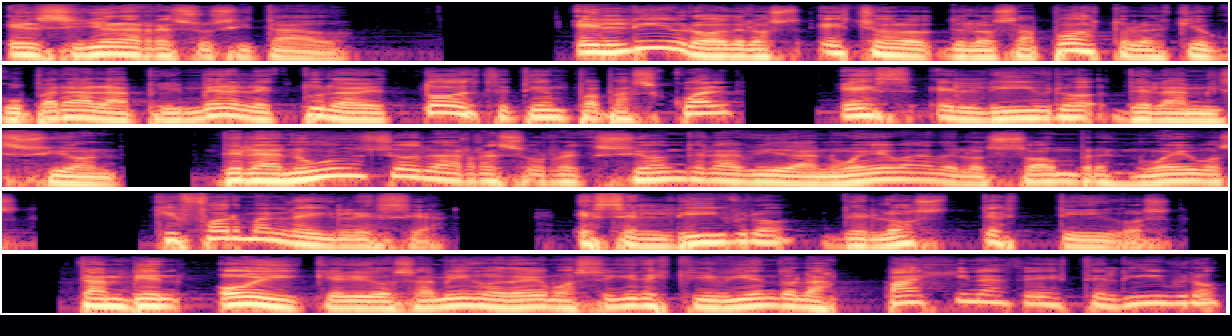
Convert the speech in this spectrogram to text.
El Señor ha resucitado. El libro de los Hechos de los Apóstoles, que ocupará la primera lectura de todo este tiempo pascual, es el libro de la misión, del anuncio de la resurrección de la vida nueva de los hombres nuevos que forman la iglesia. Es el libro de los testigos. También hoy, queridos amigos, debemos seguir escribiendo las páginas de este libro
